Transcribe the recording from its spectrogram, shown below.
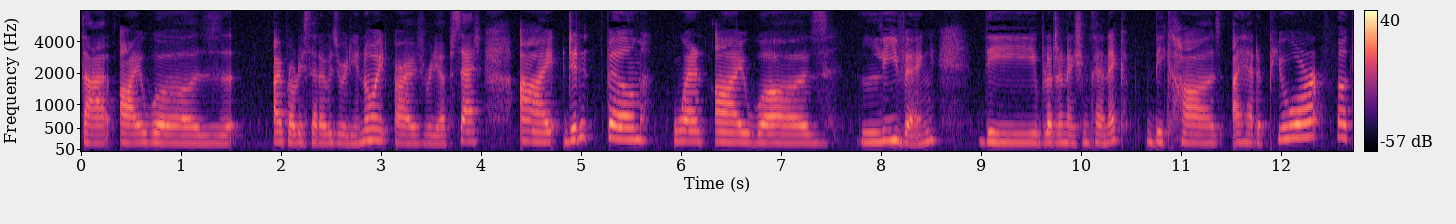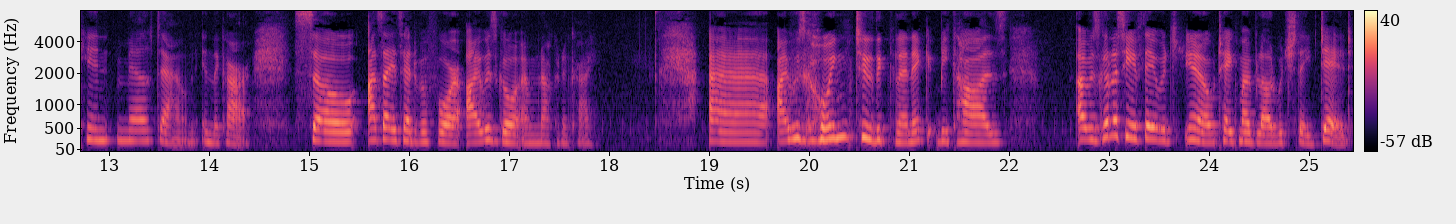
that I was I probably said I was really annoyed or I was really upset. I didn't film when I was leaving the blood donation clinic because I had a pure fucking meltdown in the car. So as I had said before, I was going, I'm not going to cry. Uh, I was going to the clinic because I was going to see if they would, you know, take my blood, which they did.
